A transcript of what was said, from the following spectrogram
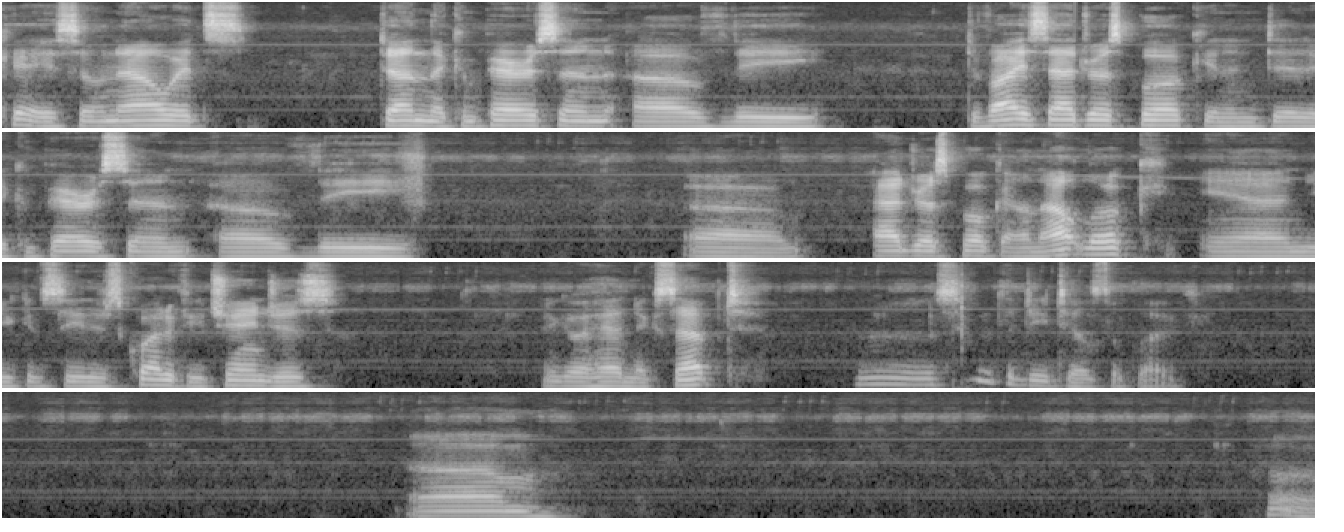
Okay, so now it's done the comparison of the device address book and did a comparison of the uh, address book on Outlook and you can see there's quite a few changes. me go ahead and accept. Uh, let's see what the details look like. Um, huh.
